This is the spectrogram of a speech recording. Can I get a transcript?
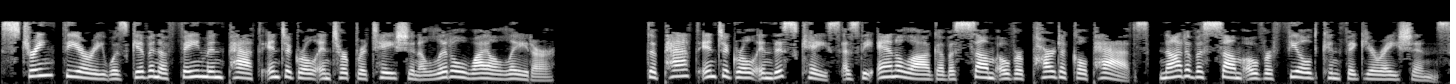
String theory was given a Feynman path integral interpretation a little while later. The path integral in this case is the analog of a sum over particle paths, not of a sum over field configurations.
